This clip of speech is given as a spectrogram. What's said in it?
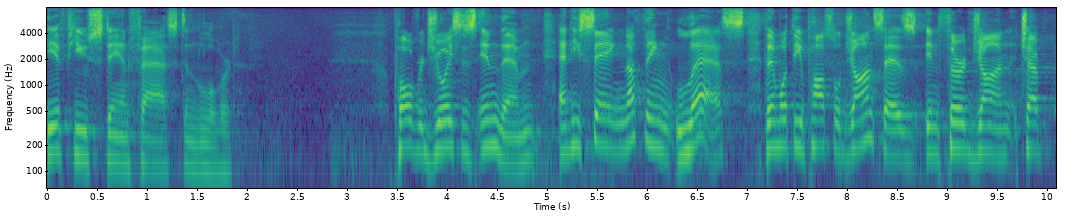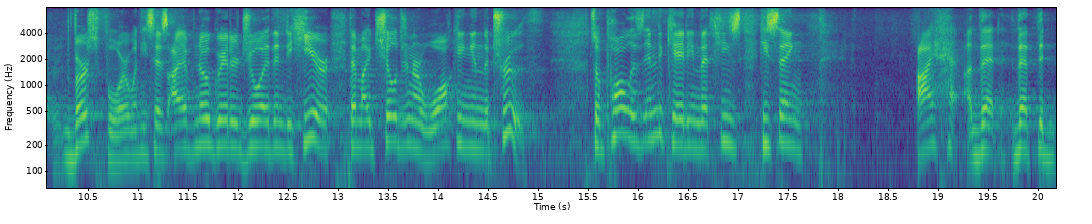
if you stand fast in the Lord. Paul rejoices in them, and he's saying nothing less than what the Apostle John says in 3 John chapter, verse 4 when he says, I have no greater joy than to hear that my children are walking in the truth. So Paul is indicating that he's, he's saying I ha- that, that the,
